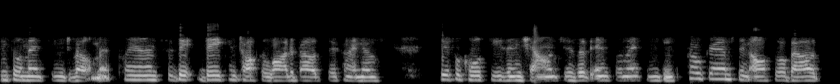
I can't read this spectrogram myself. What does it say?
implementing development plans. So they, they can talk a lot about the kind of difficulties and challenges of implementing these programs and also about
